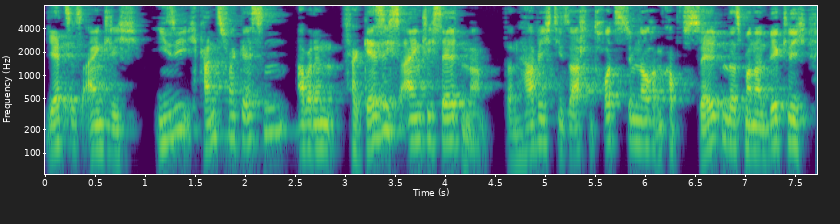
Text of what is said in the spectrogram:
jetzt ist eigentlich easy, ich kann es vergessen, aber dann vergesse ich es eigentlich seltener. Dann habe ich die Sachen trotzdem noch im Kopf selten, dass man dann wirklich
